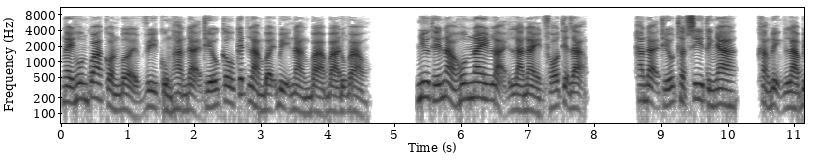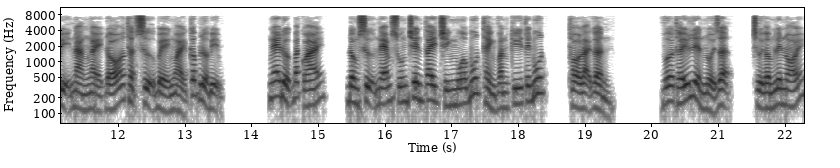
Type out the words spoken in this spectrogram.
ngày hôm qua còn bởi vì cùng hàn đại thiếu câu kết làm bậy bị nàng bà bà đụng vào. Như thế nào hôm nay lại là này phó tiện dạng? Hàn đại thiếu thật si tình nha, khẳng định là bị nàng ngày đó thật sự bề ngoài cấp lừa bịp. Nghe được bắt quái, đồng sự ném xuống trên tay chính múa bút thành văn ký tên bút, thò lại gần. Vừa thấy liền nổi giận, chửi ầm lên nói.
